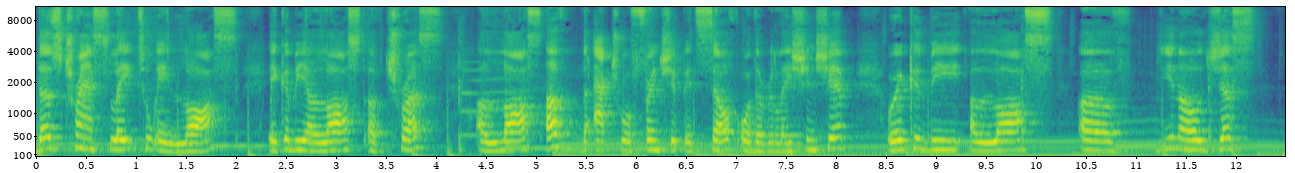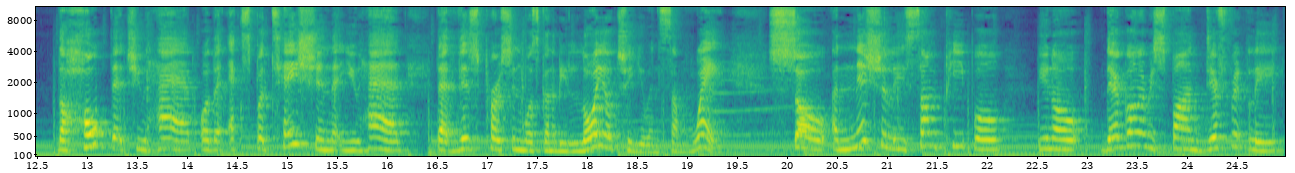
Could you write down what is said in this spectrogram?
does translate to a loss. It could be a loss of trust, a loss of the actual friendship itself or the relationship, or it could be a loss of you know, just the hope that you had or the expectation that you had that this person was going to be loyal to you in some way. So initially, some people, you know, they're going to respond differently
